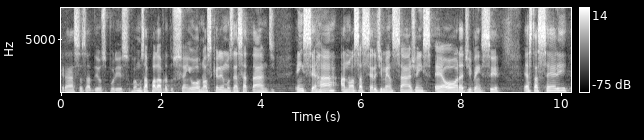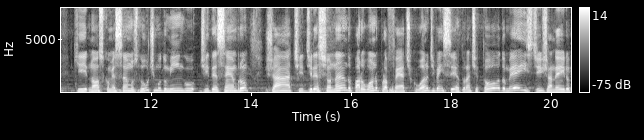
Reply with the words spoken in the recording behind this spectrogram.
Graças a Deus por isso. Vamos à palavra do Senhor. Nós queremos nessa tarde encerrar a nossa série de mensagens É Hora de Vencer. Esta série que nós começamos no último domingo de dezembro, já te direcionando para o ano profético, o ano de vencer. Durante todo o mês de janeiro,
